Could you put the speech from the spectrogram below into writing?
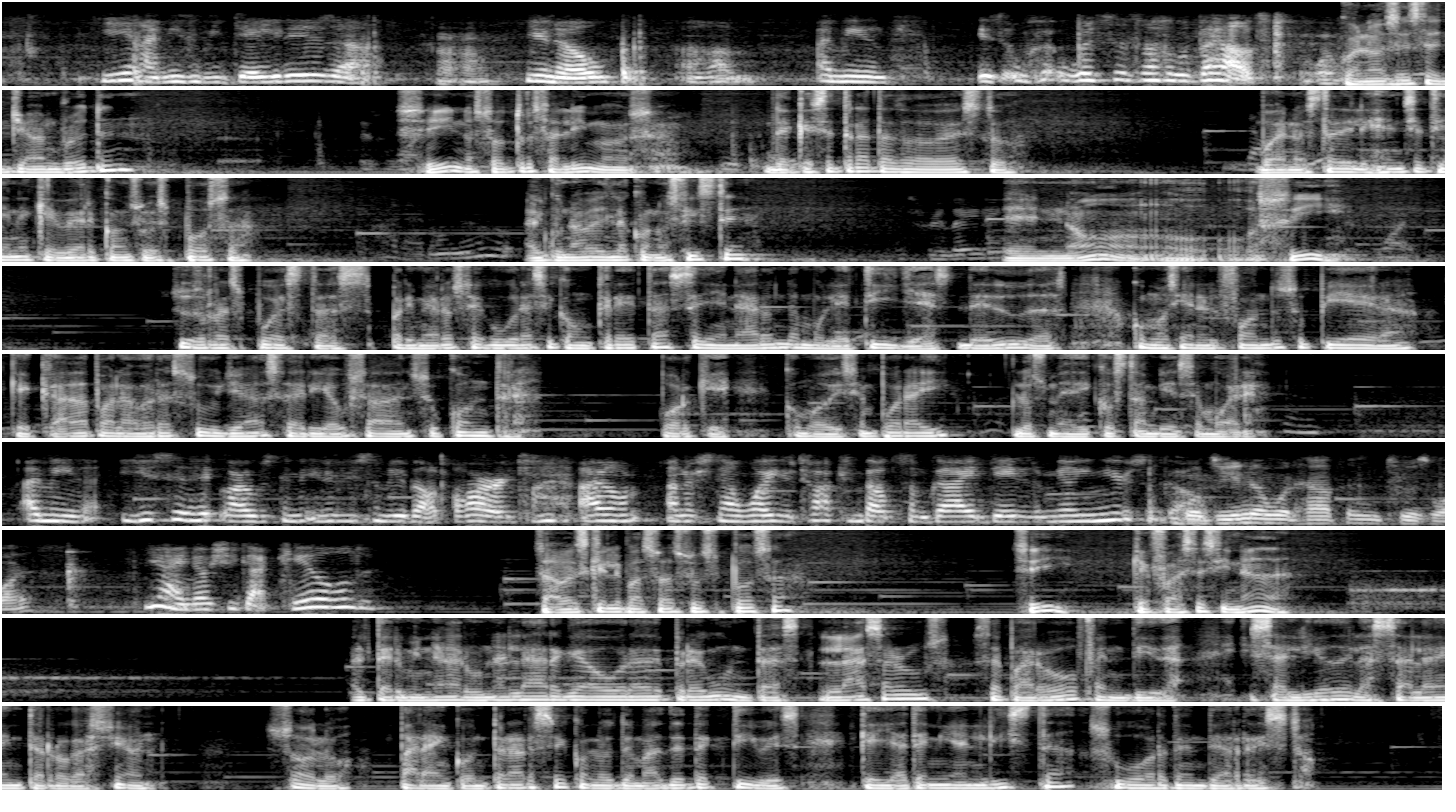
Yeah, I mean, we dated, uh, Uh-huh. you know, um, I mean, is, what's this all about? ¿Conoces a John Rutten? Sí, nosotros salimos. ¿De qué se trata todo esto? Bueno, esta diligencia tiene que ver con su esposa. ¿Alguna vez la conociste? Eh, no, o, o sí. Sus respuestas, primero seguras y concretas, se llenaron de muletillas, de dudas, como si en el fondo supiera que cada palabra suya sería usada en su contra. Porque, como dicen por ahí, los médicos también se mueren. I mean, you said I was going to interview somebody about art. I don't understand why you're talking about some guy I dated a million years ago. Well, do you know what happened to his wife? Yeah, I know she got killed. ¿Sabes qué le pasó a su esposa? Sí, que fue asesinada. Al terminar una larga hora de preguntas, Lazarus se paró ofendida y salió de la sala de interrogación, solo para encontrarse con los demás detectives que ya tenían lista su orden de arresto.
